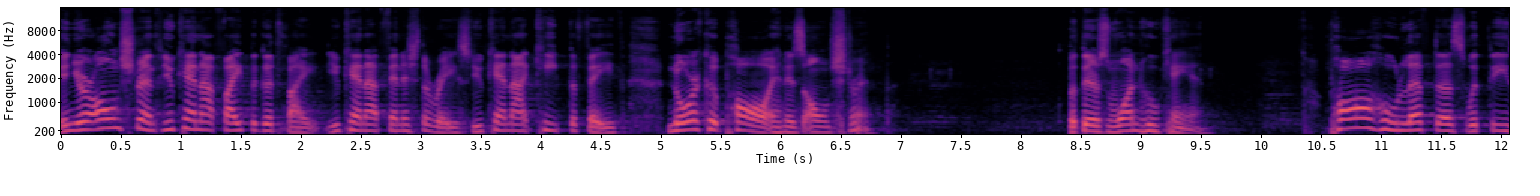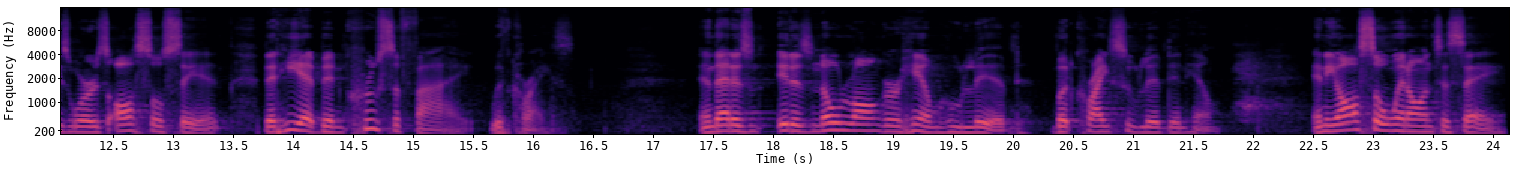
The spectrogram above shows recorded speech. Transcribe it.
In your own strength, you cannot fight the good fight. You cannot finish the race. You cannot keep the faith, nor could Paul in his own strength. But there's one who can. Paul, who left us with these words, also said that he had been crucified with Christ. And that is, it is no longer him who lived, but Christ who lived in him. And he also went on to say,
